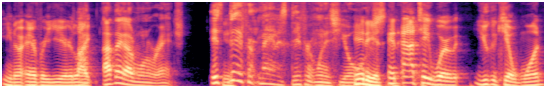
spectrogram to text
You know, every year, like. I think I'd want a ranch. It's different, man. It's different when it's yours. It is, and I tell you where you could kill one,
